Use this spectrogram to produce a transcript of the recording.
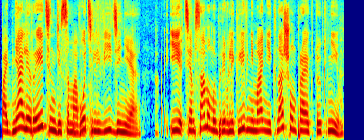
подняли рейтинги самого mm-hmm. телевидения. И тем самым мы привлекли внимание и к нашему проекту, и к ним.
